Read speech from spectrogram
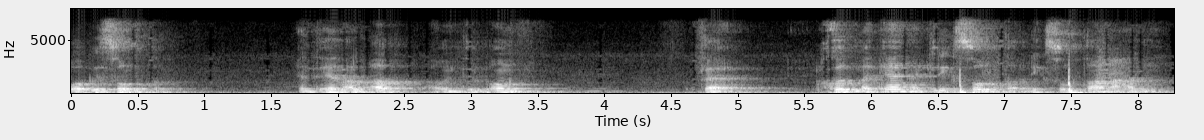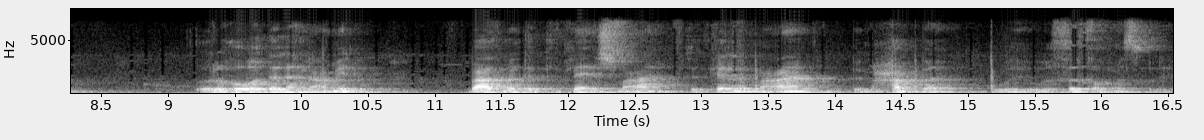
وبسلطة أنت هنا الأب أو أنت الأم. فخد مكانك ليك سلطة ليك سلطان عليه. تقول هو ده اللي هنعمله. بعد ما أنت بتتناقش معاه بتتكلم معاه بمحبة وثقة ومسؤولية.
